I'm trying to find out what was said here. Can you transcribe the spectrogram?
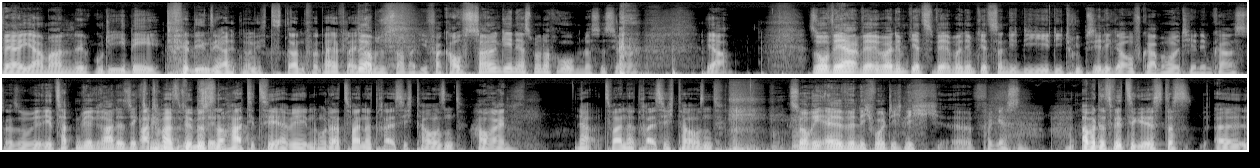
wäre ja mal eine gute Idee. Verdienen sie halt noch nichts dran. Von daher vielleicht. Ja, aber, aber die Verkaufszahlen gehen erstmal nach oben. Das ist ja, ja. So, wer, wer übernimmt jetzt, wer übernimmt jetzt dann die, die, die trübselige Aufgabe heute hier in dem Cast? Also wir, jetzt hatten wir gerade sechs Warte Minuten mal, wir müssen 17. noch HTC erwähnen, oder? 230.000. Hau rein. Ja, 230.000. Sorry, Elvin, ich wollte dich nicht äh, vergessen. Aber das Witzige ist, dass äh,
